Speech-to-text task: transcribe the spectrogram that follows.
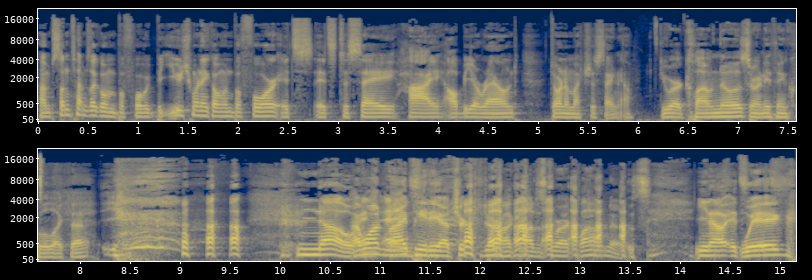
Um, sometimes I go in before, but usually when I go in before, it's it's to say hi, I'll be around. Don't have much to say now. You wear a clown nose or anything cool like that? no, I and, want my and... pediatric neurologist to wear a clown nose. You know, it's wig. It's,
